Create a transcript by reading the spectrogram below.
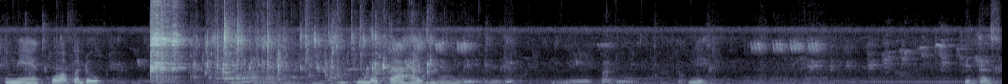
อีแม่คั่วปลาดุกบ่ตายยังดีดีมีปลาดุกนี่เป็นตาแส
